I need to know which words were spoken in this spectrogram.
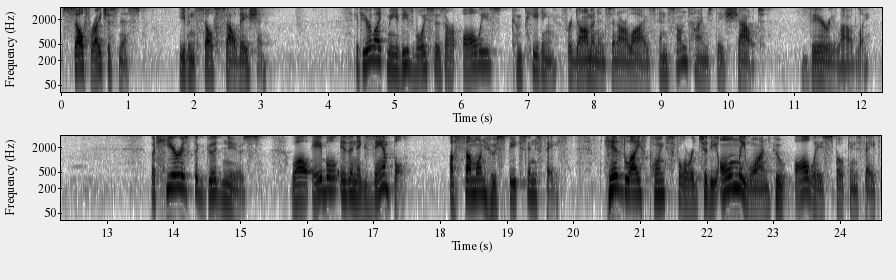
self righteousness, even self salvation. If you're like me, these voices are always competing for dominance in our lives, and sometimes they shout very loudly. But here is the good news. While Abel is an example of someone who speaks in faith, his life points forward to the only one who always spoke in faith,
